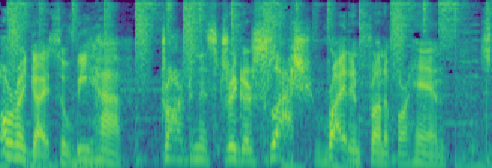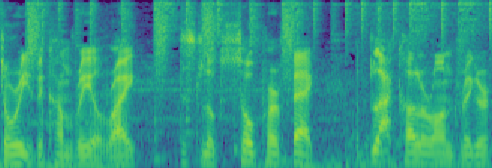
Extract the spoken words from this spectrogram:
Alright guys, so we have Darkness Driger Slash right in front of our hands stories become real, right? This looks so perfect. The black color on Driger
